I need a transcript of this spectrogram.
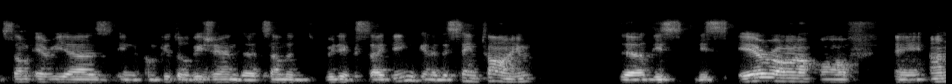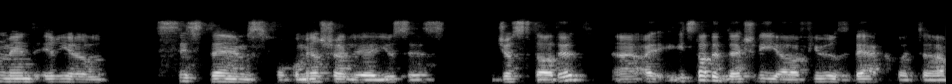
some areas in computer vision that sounded really exciting. And at the same time, the, this, this era of uh, unmanned aerial systems for commercial uh, uses just started. Uh, I, it started actually a few years back, but uh,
